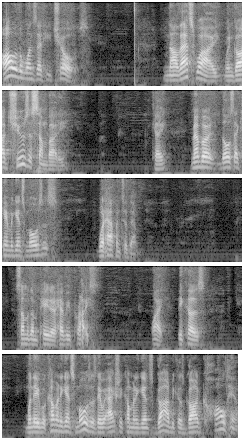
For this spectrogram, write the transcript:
All of the ones that he chose. Now that's why when God chooses somebody, okay, remember those that came against Moses? What happened to them? Some of them paid a heavy price. Why? Because when they were coming against Moses, they were actually coming against God because God called him.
